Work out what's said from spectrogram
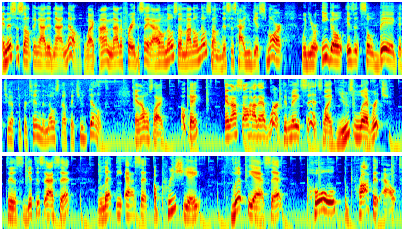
And this is something I did not know. Like, I'm not afraid to say, I don't know something, I don't know something. This is how you get smart when your ego isn't so big that you have to pretend to know stuff that you don't. And I was like, okay. And I saw how that worked. It made sense. Like, use leverage to get this asset, let the asset appreciate, flip the asset, pull the profit out,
